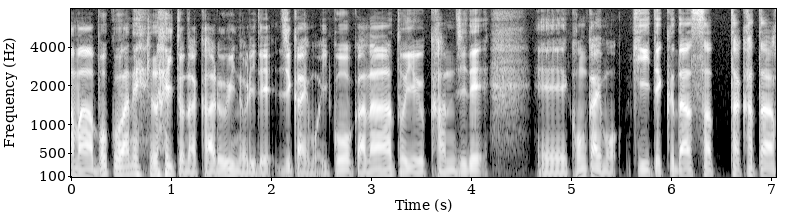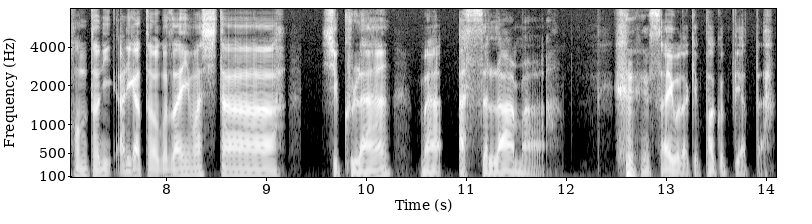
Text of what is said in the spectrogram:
あまあ僕はね ライトな軽いノリで次回も行こうかなという感じで、えー、今回も聞いてくださった方本当にありがとうございました。シュクランまあアッサラーマー 最後だけパクってやった。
